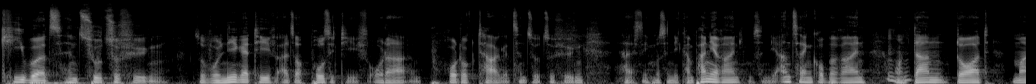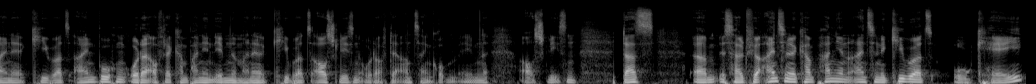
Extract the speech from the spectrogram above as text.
Keywords hinzuzufügen. Sowohl negativ als auch positiv oder Produkttargets hinzuzufügen. Das heißt, ich muss in die Kampagne rein, ich muss in die Anzeigengruppe rein mhm. und dann dort meine Keywords einbuchen oder auf der Kampagnenebene meine Keywords ausschließen oder auf der Anzeigengruppenebene ausschließen. Das ähm, ist halt für einzelne Kampagnen und einzelne Keywords okay,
